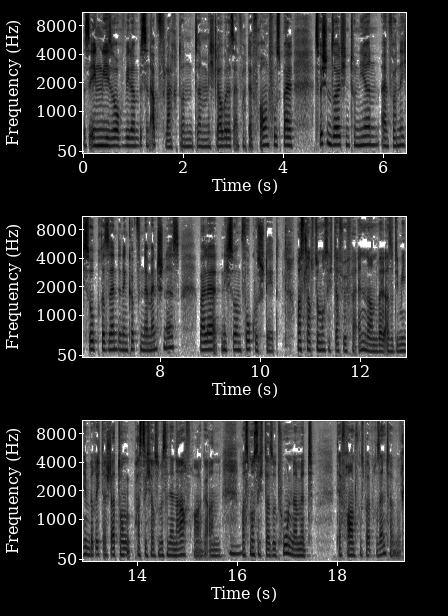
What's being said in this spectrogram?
ist irgendwie so auch wieder ein bisschen abflacht. Und ähm, ich glaube, dass einfach der Frauenfußball zwischen solchen Turnieren einfach nicht so präsent in den Köpfen der Menschen ist, weil er nicht so im Fokus steht. Was glaubst du, muss sich dafür verändern? Weil also die Medienberichterstattung passt sich auch so ein bisschen der Nachfrage an. Mhm. Was muss ich da so tun, damit der Frauenfußball präsenter wird?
